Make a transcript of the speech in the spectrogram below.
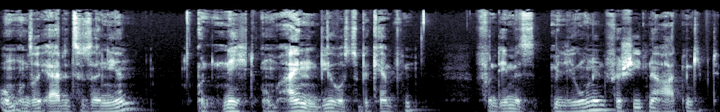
um unsere Erde zu sanieren und nicht um einen Virus zu bekämpfen, von dem es Millionen verschiedene Arten gibt.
